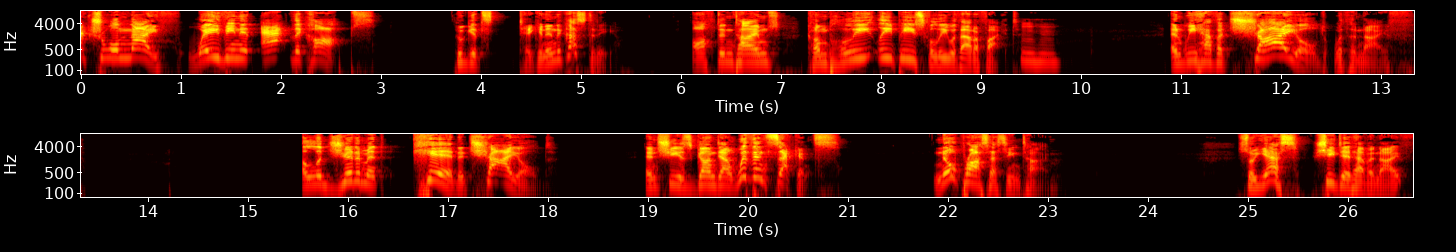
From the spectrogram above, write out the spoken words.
actual knife waving it at the cops who gets taken into custody, oftentimes completely peacefully without a fight. Mm-hmm. And we have a child with a knife, a legitimate kid, a child, and she is gunned down within seconds. No processing time. So, yes, she did have a knife.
